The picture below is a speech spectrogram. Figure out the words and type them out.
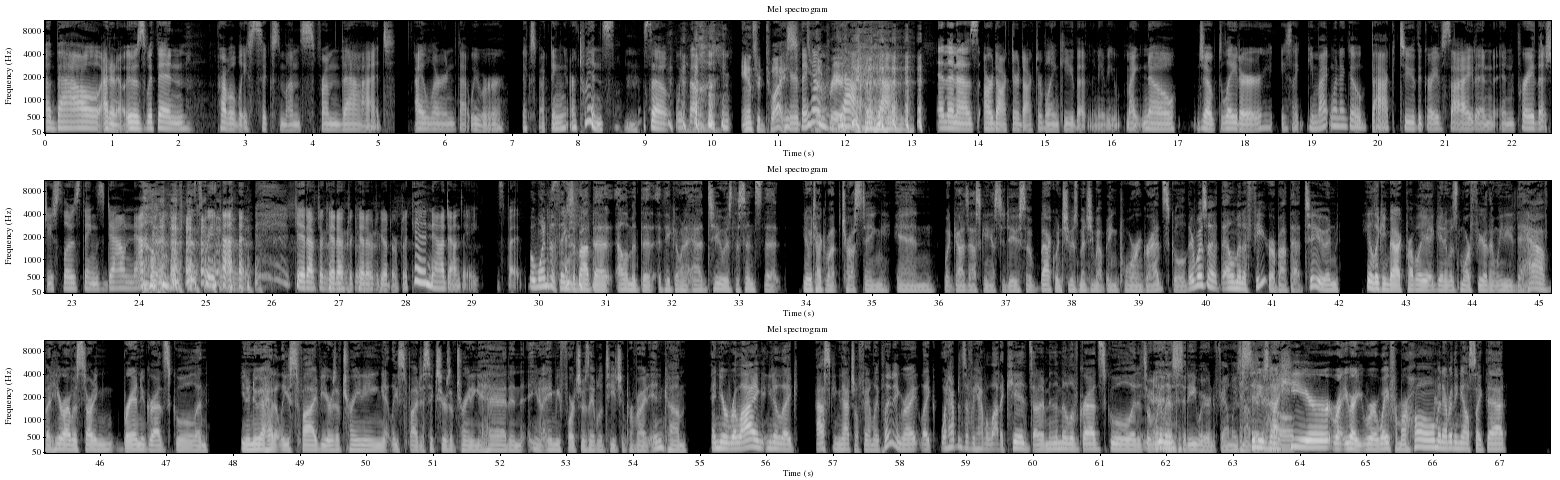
about, I don't know, it was within probably six months from that, I learned that we were expecting our twins. Mm. So we felt like answered twice. Here they are. Prayer. Yeah, yeah. and then as our doctor, Dr. Blanky, that many of you might know, joked later, he's like, you might want to go back to the graveside and and pray that she slows things down now because we had kid after kid after kid after kid after kid, now down to eight. But but one of the things about that element that I think I want to add too is the sense that you know, we talk about trusting in what God's asking us to do. So back when she was mentioning about being poor in grad school, there was an element of fear about that too. And you know, looking back, probably again, it was more fear than we needed to have. But here I was starting brand new grad school and, you know, knew I had at least five years of training, at least five to six years of training ahead. And, you know, Amy Fortune was able to teach and provide income. And you're relying, you know, like asking natural family planning, right? Like, what happens if we have a lot of kids and I'm in the middle of grad school and it's You're a really in a city where your family's not city's not here, right? Right. We're away from our home and everything else like that.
